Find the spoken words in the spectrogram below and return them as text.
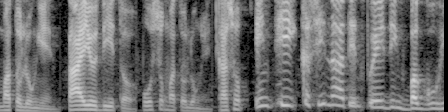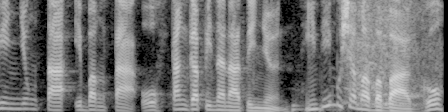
matulungin. Tayo dito, pusong matulungin. Kaso, hindi kasi natin pwedeng baguhin yung ta ibang tao. Tanggapin na natin yun. Hindi mo siya mababago.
